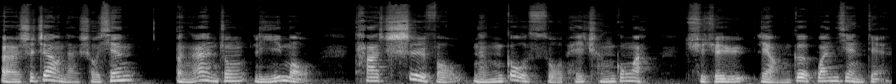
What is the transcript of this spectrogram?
呃，是这样的。首先，本案中李某他是否能够索赔成功啊，取决于两个关键点。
